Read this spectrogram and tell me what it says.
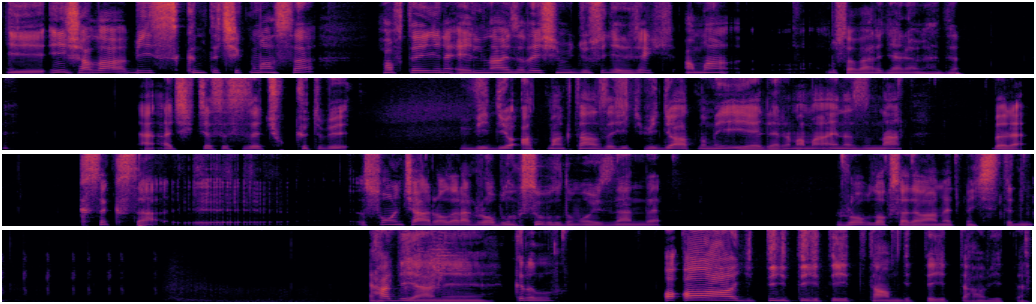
Ee, İnşallah bir sıkıntı çıkmazsa haftaya yine Alien Isolation videosu gelecek ama bu sefer gelemedi. Yani açıkçası size çok kötü bir video atmaktansa hiç video atmamayı iyi ederim ama en azından böyle kısa kısa eee, son çare olarak Roblox'u buldum o yüzden de Roblox'a devam etmek istedim. E hadi yani kırıl. Aa gitti gitti gitti gitti tamam gitti gitti abi gitti.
